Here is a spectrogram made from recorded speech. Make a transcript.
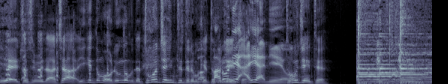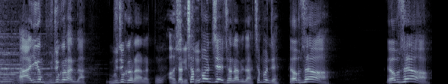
예, 좋습니다. 자, 이게 너무 어려운가 본데 두 번째 힌트 들어볼게요. 두 번째 마로니 힌트. 아예 아니에요. 두 번째 힌트. 아, 이건 무조건 한다. 무조건 알아. 자, 아시겠어요? 첫 번째 전화입니다. 첫 번째. 여보세요? 여보세요?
